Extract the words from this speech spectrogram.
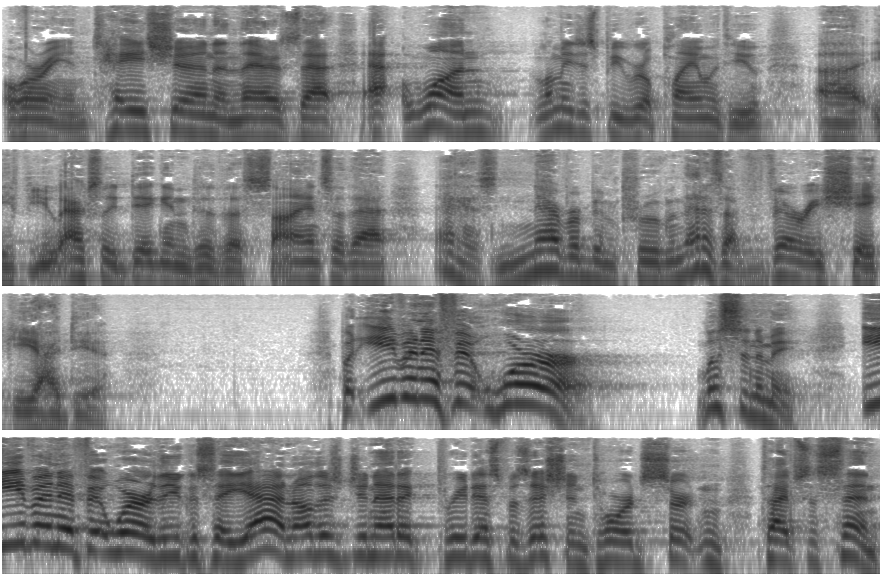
orientation and there's that. One, let me just be real plain with you. Uh, if you actually dig into the science of that, that has never been proven. That is a very shaky idea. But even if it were, listen to me, even if it were, that you could say, yeah, no, there's genetic predisposition towards certain types of sin.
